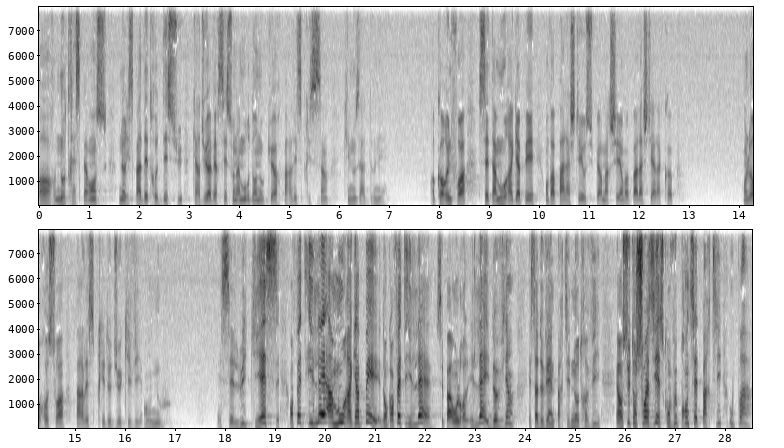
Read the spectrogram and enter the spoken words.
Or, notre espérance ne risque pas d'être déçue, car Dieu a versé son amour dans nos cœurs par l'Esprit Saint qu'il nous a donné. Encore une fois, cet amour agapé, on ne va pas l'acheter au supermarché, on ne va pas l'acheter à la COP. On le reçoit par l'Esprit de Dieu qui vit en nous. Et c'est lui qui est. En fait, il est amour agapé. Donc en fait, il est. C'est pas on il l'est, il devient. Et ça devient une partie de notre vie. Et ensuite, on choisit est-ce qu'on veut prendre cette partie ou pas?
